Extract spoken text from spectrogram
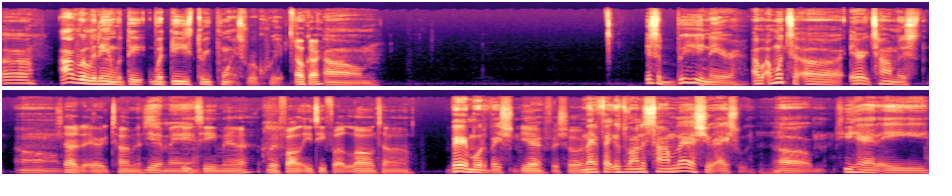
Uh, I'll reel it in with the with these three points real quick. Okay. Um, it's a billionaire. I, I went to uh Eric Thomas. Um, Shout out to Eric Thomas. Yeah, man. ET, man. I've been following ET for a long time. very motivational. Yeah, for sure. Matter of fact, it was around this time last year actually. Mhm. Um, he had a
